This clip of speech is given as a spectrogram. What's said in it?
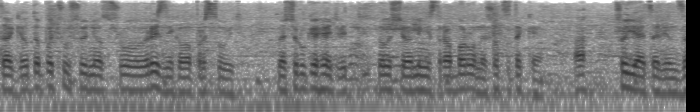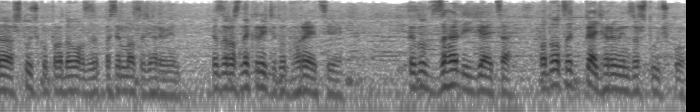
Так, я от почув сьогодні, що Резнікова пресують. Значить, руки геть від колишнього міністра оборони. Що це таке? А? Що яйця він за штучку продавав за по 17 гривень? Я зараз накриті тут в Греції. Ти тут взагалі яйця по 25 гривень за штучку.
